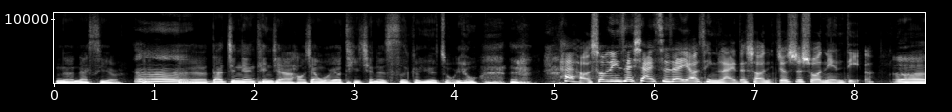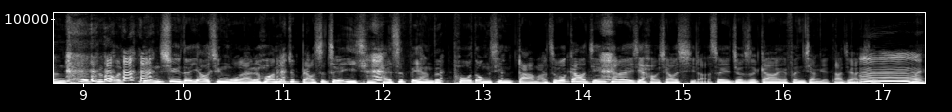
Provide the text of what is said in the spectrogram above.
next year，嗯，对，对，但今天听起来好像我又提前了四个月左右，对，太好，说不定在下一次再邀请你来的时候，你就是说年底了。嗯，如果连续的邀请我来的话，那就表示这个疫情还是非常的波动性大嘛。只不过刚好今天看到一些好消息啦，所以就是刚刚也分享给大家一下。嗯，嗯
